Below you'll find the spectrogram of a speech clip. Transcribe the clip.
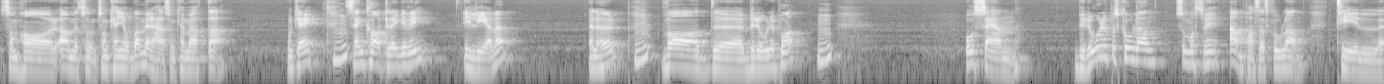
som, har, ja, men som, som kan jobba med det här, som kan möta. Okej? Sen kartlägger vi eleven. Eller hur? Vad eh, beror det på? Och sen, beror det på skolan så måste vi anpassa skolan till, eh,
